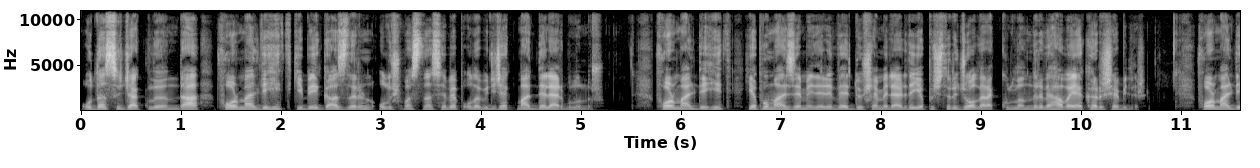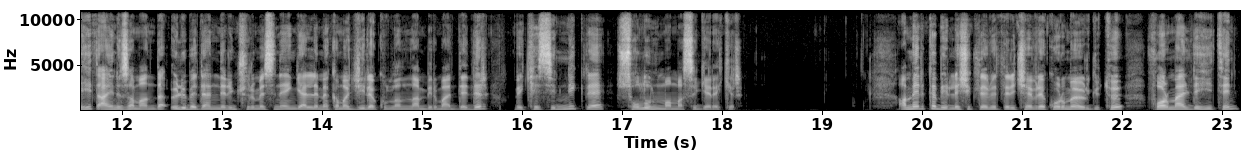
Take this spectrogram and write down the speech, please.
oda sıcaklığında formaldehit gibi gazların oluşmasına sebep olabilecek maddeler bulunur. Formaldehit, yapı malzemeleri ve döşemelerde yapıştırıcı olarak kullanılır ve havaya karışabilir. Formaldehit aynı zamanda ölü bedenlerin çürümesini engellemek amacıyla kullanılan bir maddedir ve kesinlikle solunmaması gerekir. Amerika Birleşik Devletleri Çevre Koruma Örgütü, formaldehitin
